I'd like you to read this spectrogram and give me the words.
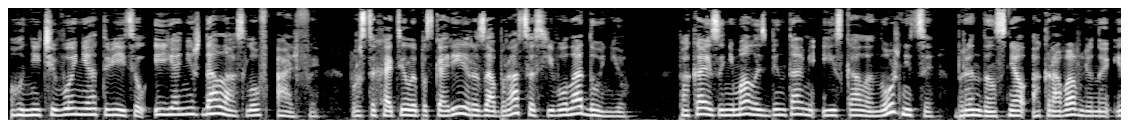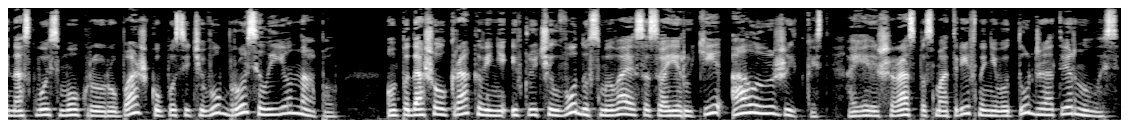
он ничего не ответил, и я не ждала слов Альфы, просто хотела поскорее разобраться с его ладонью. Пока я занималась бинтами и искала ножницы, Брэндон снял окровавленную и насквозь мокрую рубашку, после чего бросил ее на пол — он подошел к раковине и включил воду, смывая со своей руки алую жидкость, а я лишь раз, посмотрев на него, тут же отвернулась.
